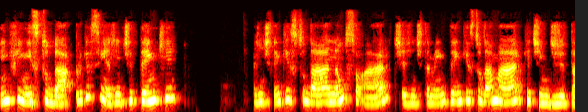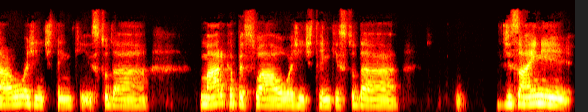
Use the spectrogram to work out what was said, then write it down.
enfim, estudar, porque assim, a gente tem que a gente tem que estudar não só arte, a gente também tem que estudar marketing digital, a gente tem que estudar marca pessoal, a gente tem que estudar design,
